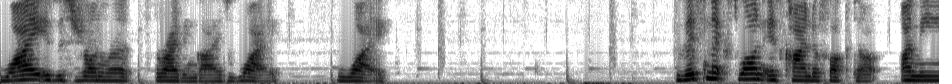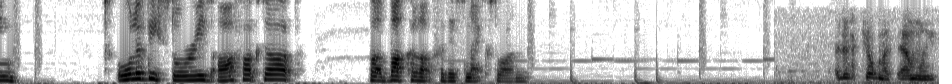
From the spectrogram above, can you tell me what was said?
Why is this genre thriving, guys? Why? Why? This next one is kind of fucked up. I mean, all of these stories are fucked up, but buckle up for this next one. I just killed my family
